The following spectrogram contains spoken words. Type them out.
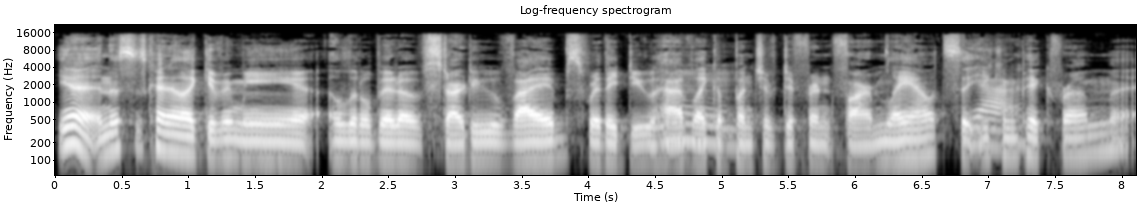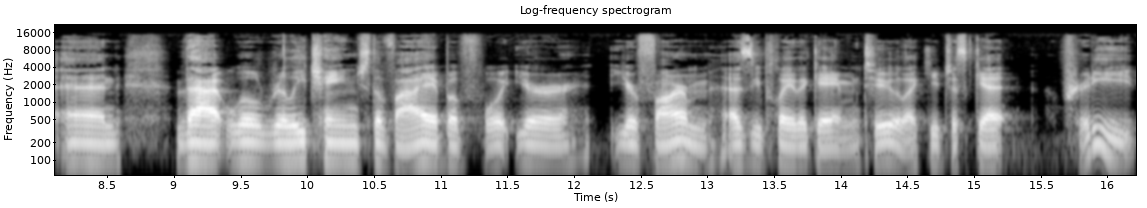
yeah, and this is kind of like giving me a little bit of Stardew vibes, where they do have like a Mm. bunch of different farm layouts that you can pick from, and that will really change the vibe of what your your farm as you play the game too. Like you just get pretty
